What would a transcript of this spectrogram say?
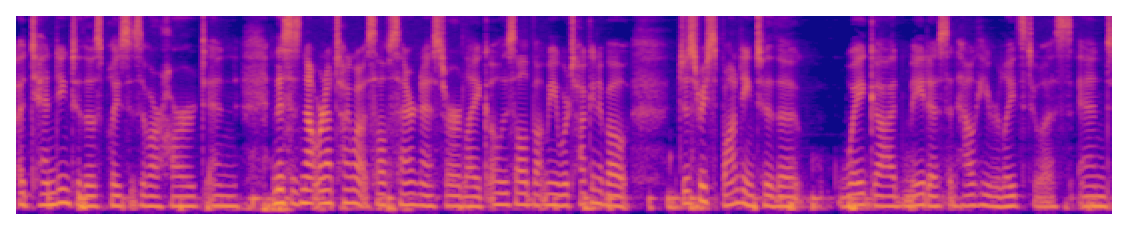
attending to those places of our heart. And and this is not we're not talking about self-centeredness or like oh this is all about me. We're talking about just responding to the way god made us and how he relates to us. And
